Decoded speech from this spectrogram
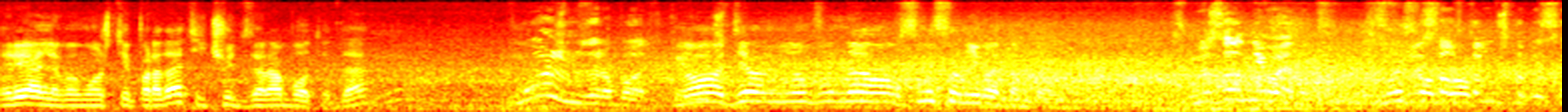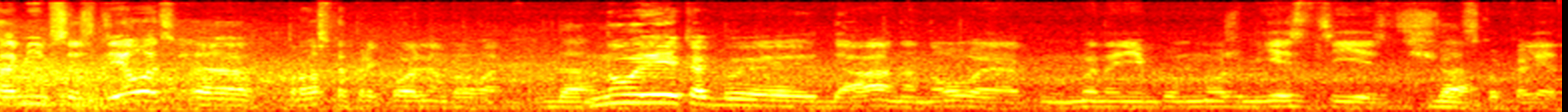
реально вы можете продать и чуть заработать, да? Можем заработать, Но, конечно. дело, ну, ну, смысл не в этом был. Смысл не в этом. Смысл Смысл, был- в том, чтобы самим все сделать, э, просто прикольно было. Да. Ну и как бы, да, она новая, мы на ней будем- можем ездить и ездить еще Да. сколько лет.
